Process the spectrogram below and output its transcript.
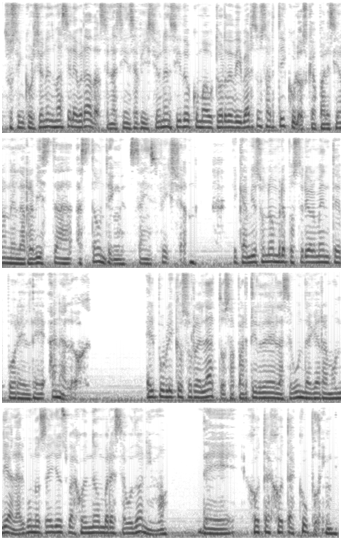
Sus incursiones más celebradas en la ciencia ficción han sido como autor de diversos artículos que aparecieron en la revista Astounding Science Fiction, y cambió su nombre posteriormente por el de Analog. Él publicó sus relatos a partir de la Segunda Guerra Mundial, algunos de ellos bajo el nombre seudónimo de JJ Coupling.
